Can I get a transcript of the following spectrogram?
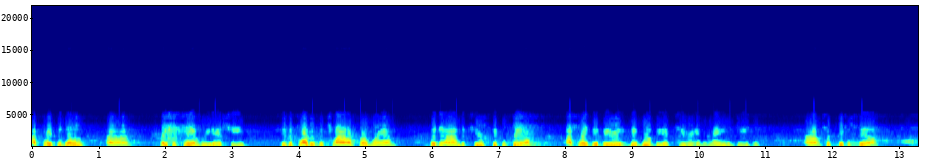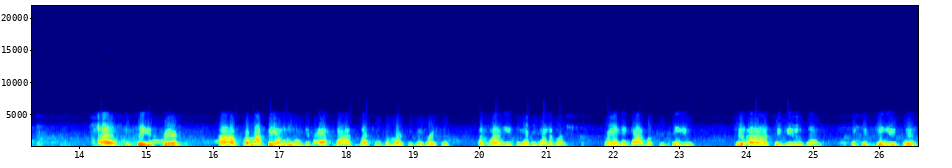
I pray for those, uh, pray for Cambry as she is a part of the trial program for the, um, the cure sickle cell. I pray that there, there will be a cure in the name of Jesus uh, for sickle cell. I continue prayer uh, for my family and just ask God's blessings and mercies and graces upon each and every one of us, praying that God will continue to uh, to use us and continue to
